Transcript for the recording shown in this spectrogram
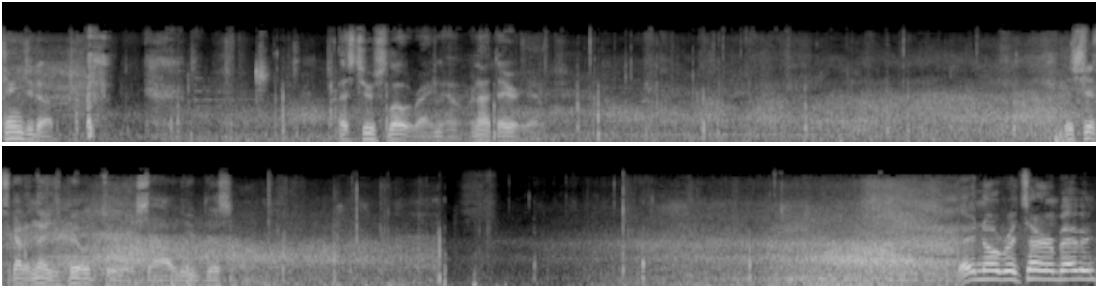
Change it up. That's too slow right now. We're not there yet. This shit's got a nice build to it, so I'll leave this. Ain't no return, baby.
